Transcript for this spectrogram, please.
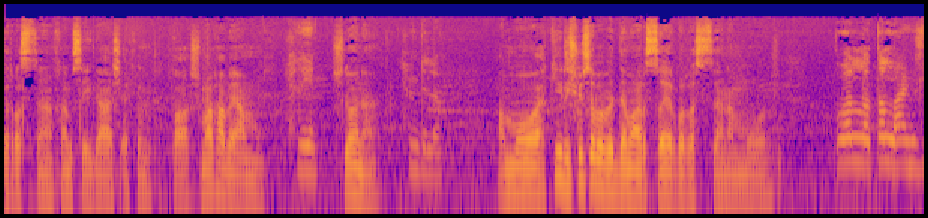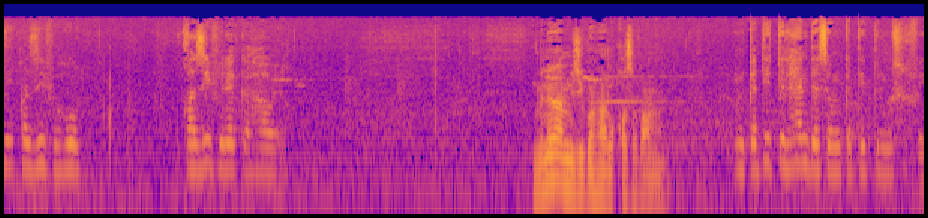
الرستان 5 11 2013 مرحبا يا عمو. حلين شلونك؟ الحمد لله. عمو احكي لي شو سبب الدمار الصاير بالرستان عمو؟ والله طلع نزل قذيفة هون. وقذيفة لك هاوية. من وين عم يجيكم هذا القصف عمو؟ من كتيبة الهندسة ومن كتيبة المشرفة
